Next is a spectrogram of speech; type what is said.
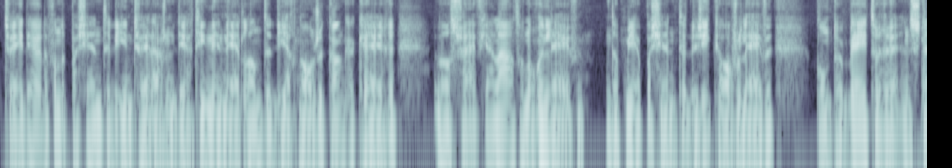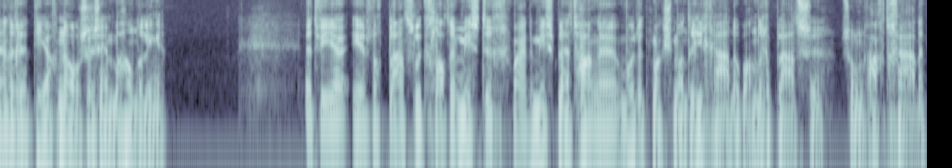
Tweederde van de patiënten die in 2013 in Nederland de diagnose kanker kregen... was vijf jaar later nog in leven. Dat meer patiënten de ziekte overleven... komt door betere en snellere diagnoses en behandelingen. Het weer, eerst nog plaatselijk glad en mistig. Waar de mist blijft hangen wordt het maximaal 3 graden. Op andere plaatsen zo'n 8 graden.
